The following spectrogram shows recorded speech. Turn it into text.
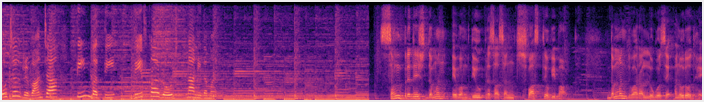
hotel Rivanta Teen Batti Devka रोड, नानी दमन। संघ प्रदेश दमन एवं दीव प्रशासन स्वास्थ्य विभाग। दमन द्वारा लोगों से अनुरोध है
